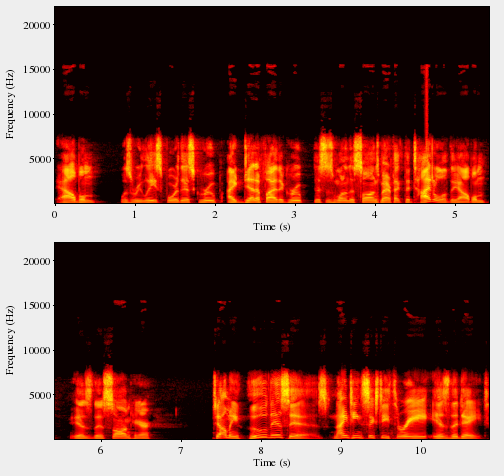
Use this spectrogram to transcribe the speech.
The album was released for this group. Identify the group. This is one of the songs. Matter of fact, the title of the album is this song here. Tell me who this is. 1963 is the date.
